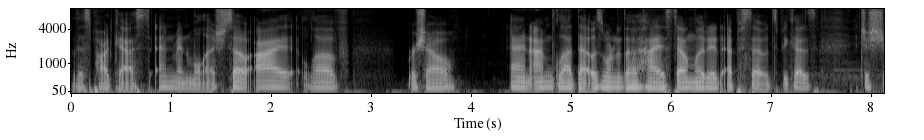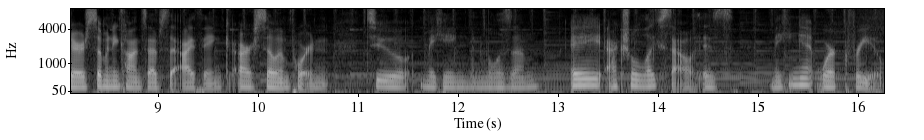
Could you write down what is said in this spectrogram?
this podcast and minimalish. So I love Rochelle and I'm glad that was one of the highest downloaded episodes because it just shares so many concepts that I think are so important to making minimalism a actual lifestyle is making it work for you.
